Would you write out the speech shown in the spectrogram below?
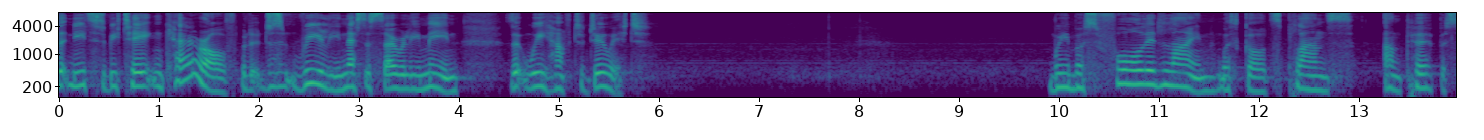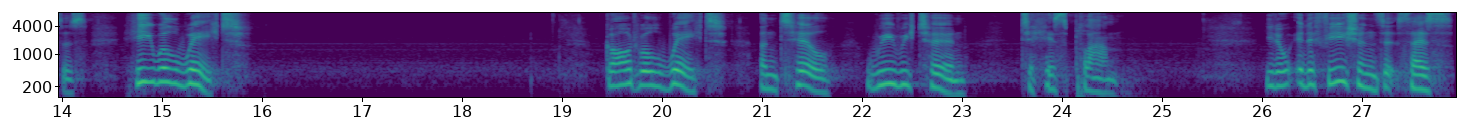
that needs to be taken care of, but it doesn't really necessarily mean that we have to do it. We must fall in line with God's plans and purposes. He will wait. God will wait until we return to his plan. You know, in Ephesians it says,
